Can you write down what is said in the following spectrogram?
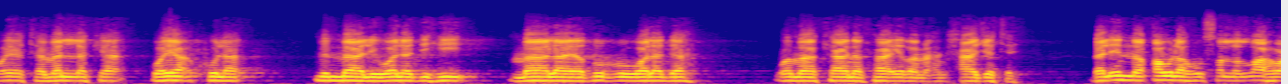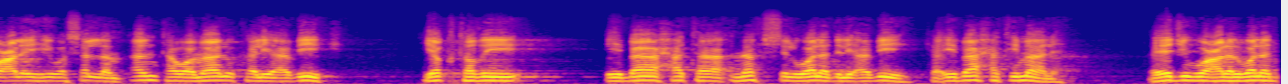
ويتملك ويأكل من مال ولده ما لا يضر ولده وما كان فائضا عن حاجته. بل إن قوله صلى الله عليه وسلم أنت ومالك لأبيك يقتضي إباحة نفس الولد لأبيه كإباحة ماله. فيجب على الولد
